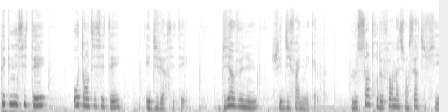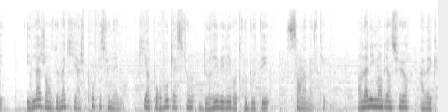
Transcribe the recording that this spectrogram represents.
Technicité, authenticité et diversité. Bienvenue chez Define Makeup, le centre de formation certifié et l'agence de maquillage professionnel qui a pour vocation de révéler votre beauté sans la masquer. En alignement bien sûr avec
